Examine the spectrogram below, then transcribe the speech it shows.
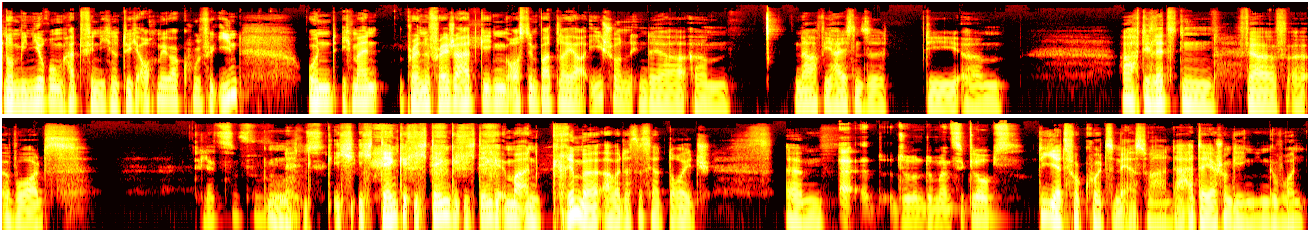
Nominierung hat, finde ich natürlich auch mega cool für ihn. Und ich meine, Brandon Fraser hat gegen Austin Butler ja eh schon in der, ähm, na, wie heißen sie, die, ähm, ach, die letzten Awards die letzten fünf ich, ich denke, ich denke, ich denke immer an Grimme, aber das ist ja Deutsch. Ähm, äh, du, du meinst die Globes? Die jetzt vor kurzem erst waren. Da hat er ja schon gegen ihn gewonnen.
